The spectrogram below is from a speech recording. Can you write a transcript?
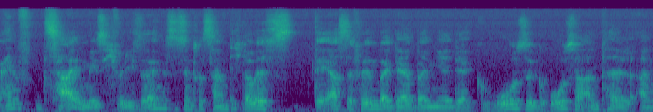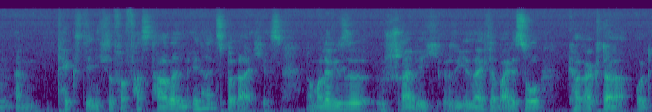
rein zahlenmäßig würde ich sagen, es ist interessant. Ich glaube, es ist der erste Film, bei der bei mir der große, große Anteil an, an Text, den ich so verfasst habe, im Inhaltsbereich ist. Normalerweise schreibe ich, also ihr seid ja beides so Charakter- und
